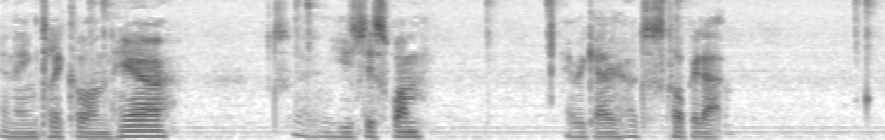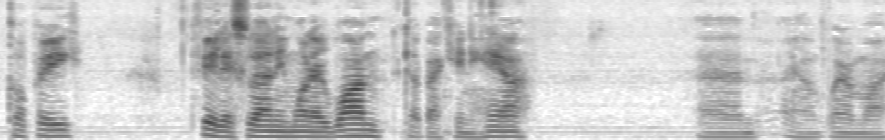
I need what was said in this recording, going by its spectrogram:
and then click on here use this one. There we go. I'll just copy that. Copy. Fearless learning 101 go back in here. Um, on, where am I?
